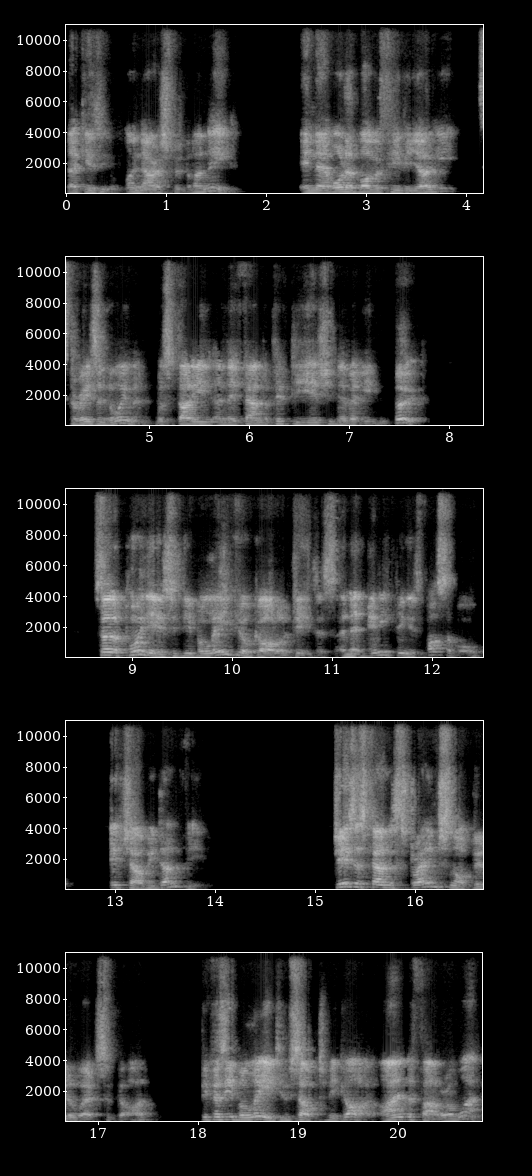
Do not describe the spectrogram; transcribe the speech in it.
that gives me my nourishment that I need. In the autobiography of a yogi, Theresa Neumann was studied and they found for 50 years she'd never eaten food. So the point is, if you believe you're God or Jesus and that anything is possible, it shall be done for you. Jesus found it strange to not do the works of God because he believed himself to be God. I and the Father are one.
